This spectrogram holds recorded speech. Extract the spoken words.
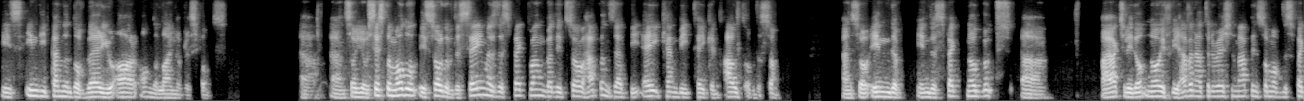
is independent of where you are on the line of response. Uh, and so your system model is sort of the same as the SPECT one, but it so happens that the A can be taken out of the sum. And so in the in the SPECT notebooks, uh, I actually don't know if we have an attenuation map in some of the spec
